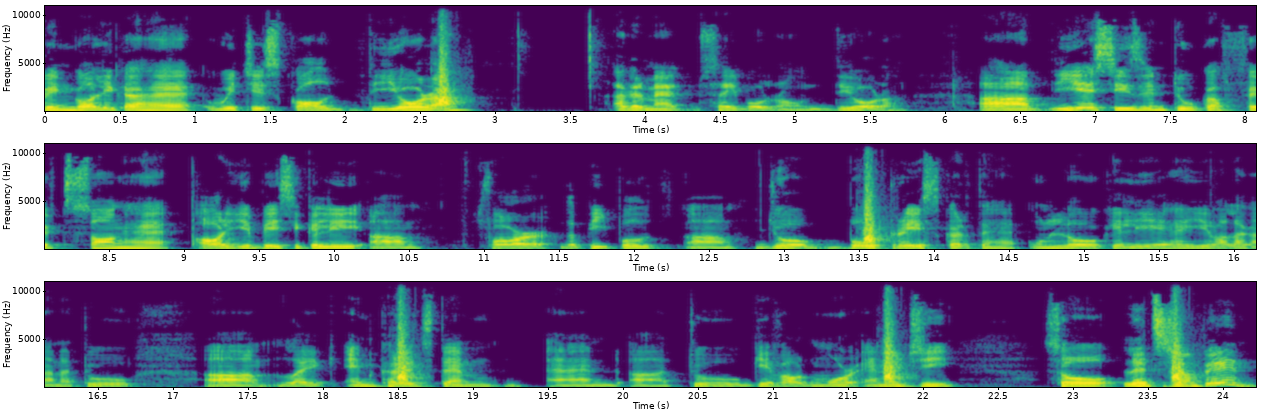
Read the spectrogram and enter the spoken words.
बंगाली का है विच इज़ कॉल्ड दियोरा अगर मैं सही बोल रहा हूँ दियोरा uh, ये सीज़न टू का फिफ्थ सॉन्ग है और ये बेसिकली फॉर द पीपल जो बोट रेस करते हैं उन लोगों के लिए है ये वाला गाना to um, like encourage them and uh, to give out more energy. So let's jump in.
